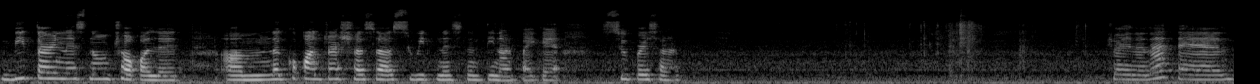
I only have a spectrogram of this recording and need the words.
bitterness ng chocolate, um, nagko-contrast siya sa sweetness ng tinapay. Kaya super sarap. Try na natin.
